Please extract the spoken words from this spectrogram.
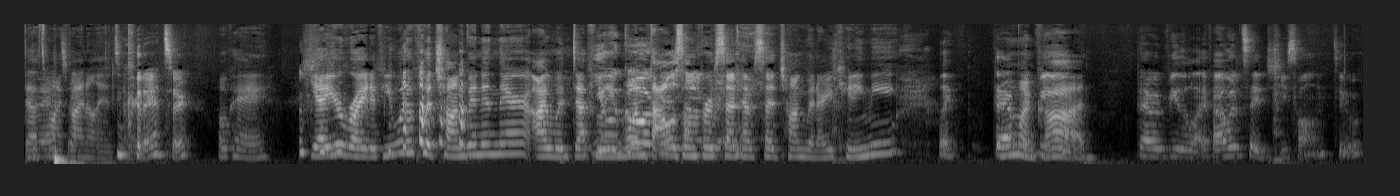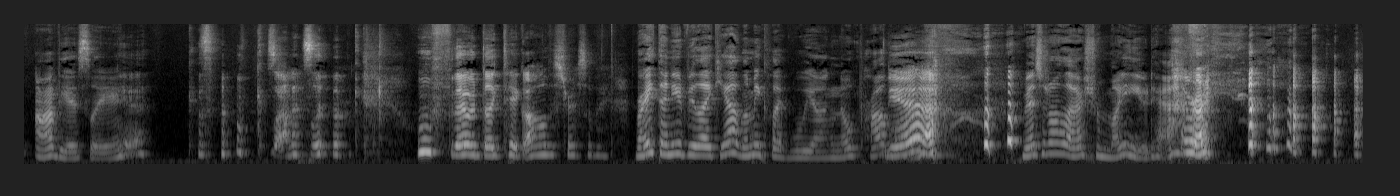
That's my final answer. Good answer. Okay. Yeah, you're right. If you would have put Changbin in there, I would definitely would go over one thousand percent have said Changbin. Are you kidding me? Like oh my god! that would be the life. I would say Jisung too. Obviously, Yeah, because honestly, like, oof, that would like take all the stress away. right? Then you'd be like, yeah, let me collect Wooyoung, no problem. Yeah, Imagine all the extra money you'd have. right.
